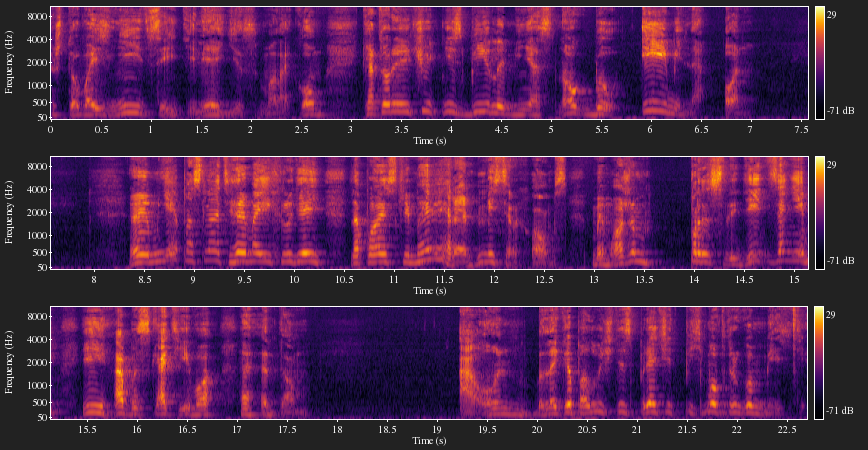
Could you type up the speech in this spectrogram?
что возница и телеги с молоком, которая чуть не сбила меня с ног, был именно он». Э, мне послать э, моих людей на поиски мэра, мистер Холмс. Мы можем проследить за ним и обыскать его э, дом. А он благополучно спрячет письмо в другом месте.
